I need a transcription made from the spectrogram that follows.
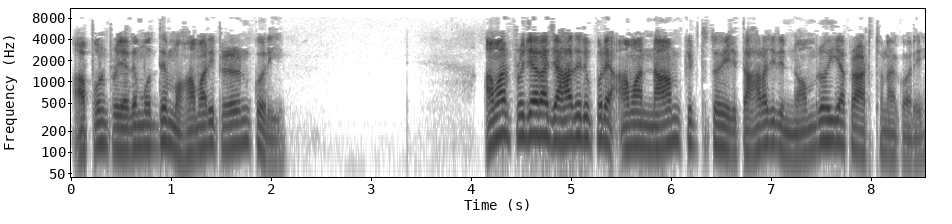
আপন প্রজাদের মধ্যে মহামারী প্রেরণ করি, আমার প্রজারা যাহাদের উপরে আমার নাম কীর্তিত হয়েছে তাহারা যদি নম্র হইয়া প্রার্থনা করে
